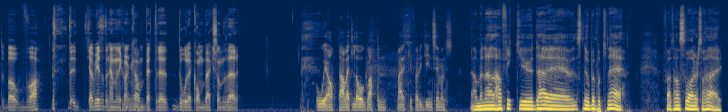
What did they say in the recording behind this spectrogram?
det bara, va? Jag vet att den här människan Mm. kan bättre dåliga comebacks än det där. Oh ja, det här var ett lågvattenmärke för Gene Simmons. Ja men han, han fick ju, det här är snubben på knä. För att han svarar så här.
